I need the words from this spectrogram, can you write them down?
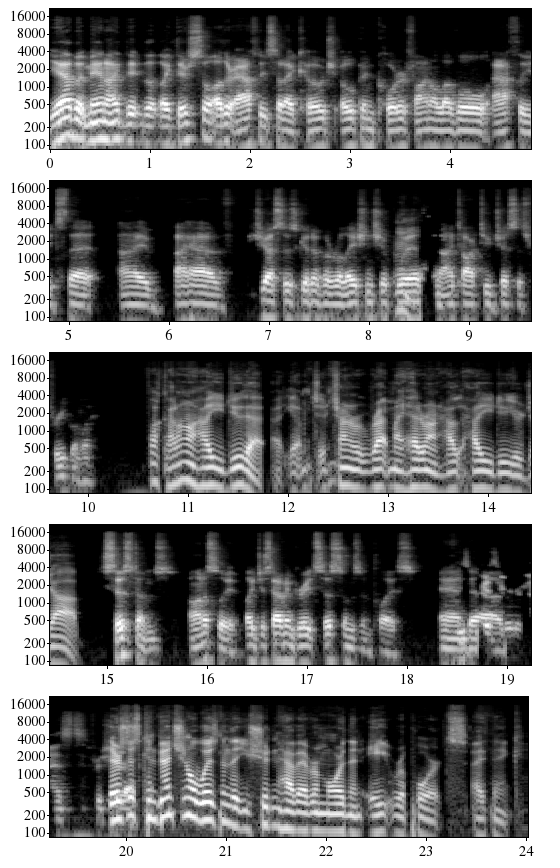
Yeah but man i like there's still other athletes that i coach open quarterfinal level athletes that i i have just as good of a relationship mm. with and i talk to just as frequently fuck i don't know how you do that I, i'm trying to wrap my head around how, how you do your job systems honestly like just having great systems in place and uh, sure. there's this conventional wisdom that you shouldn't have ever more than eight reports. I think.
